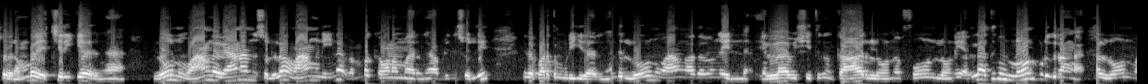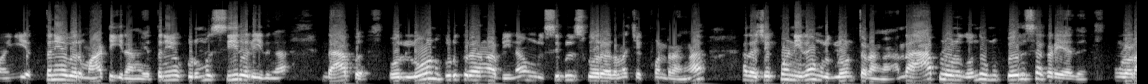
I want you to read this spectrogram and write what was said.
ஸோ ரொம்ப எச்சரிக்கையா இருங்க. லோன் வாங்க வேணாம்னு சொல்லலாம் வாங்குனீங்கன்னா ரொம்ப கவனமா இருங்க அப்படின்னு சொல்லி இந்த படத்தை முடிக்கிறாருங்க. இந்த லோன் வாங்காதவங்க இல்லை. எல்லா விஷயத்துக்கும் கார் லோனு ஃபோன் லோனு எல்லாத்துக்கும் லோன் கொடுக்குறாங்க. லோன் வாங்கி எத்தனையோ பேர் மாட்டிக்கிறாங்க. எத்தனையோ குடும்பம் சீரழியுதுங்க. இந்த ஆப் ஒரு லோன் கொடுக்குறாங்க அப்படின்னா உங்களுக்கு சிபில் ஸ்கோர் அதெல்லாம் செக் பண்றாங்க. அதை செக் பண்ணி தான் உங்களுக்கு லோன் தராங்க. அந்த ஆப் லோனுக்கு வந்து ஒன்றும் பெருசா கிடையாது. உங்களோட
